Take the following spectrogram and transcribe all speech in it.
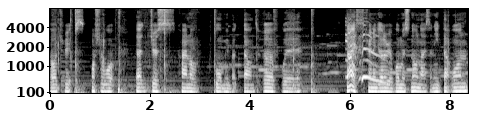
Dartrix, what. That just kind of brought me back down to earth where Nice! Training gallery Abomasnow, nice, I need that one.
